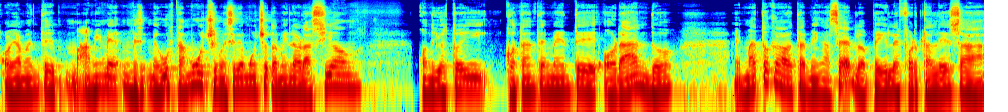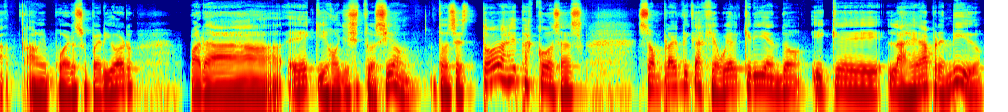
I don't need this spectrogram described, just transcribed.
Obviamente, a mí me, me gusta mucho y me sirve mucho también la oración. Cuando yo estoy constantemente orando, eh, me ha tocado también hacerlo, pedirle fortaleza a mi poder superior para X o Y situación. Entonces, todas estas cosas son prácticas que voy adquiriendo y que las he aprendido.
